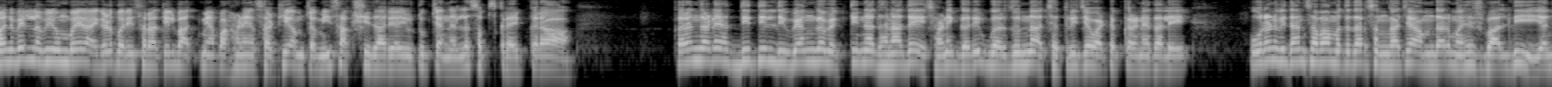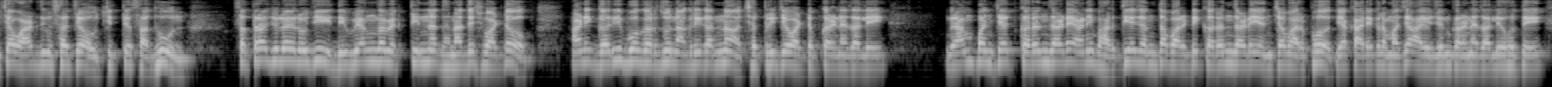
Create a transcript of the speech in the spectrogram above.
पनवेल नवी मुंबई रायगड परिसरातील बातम्या पाहण्यासाठी आमच्या मी साक्षीदार या यूट्यूब चॅनलला सबस्क्राईब करा. करंजाडे हद्दीतील दिव्यांग व्यक्तींना धनादेश आणि गरीब गरजूंना छत्रीचे वाटप करण्यात आले. उरण विधानसभा मतदारसंघाचे आमदार महेश बालदी यांच्या वाढदिवसाचे औचित्य साधून सतरा जुलै रोजी दिव्यांग व्यक्तींना धनादेश वाटप आणि गरीब व गरजू नागरिकांना छत्रीचे वाटप करण्यात आले. ग्रामपंचायत करंजाडे आणि भारतीय जनता पार्टी करंजाडे यांच्यामार्फत या कार्यक्रमाचे आयोजन करण्यात आले होते.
